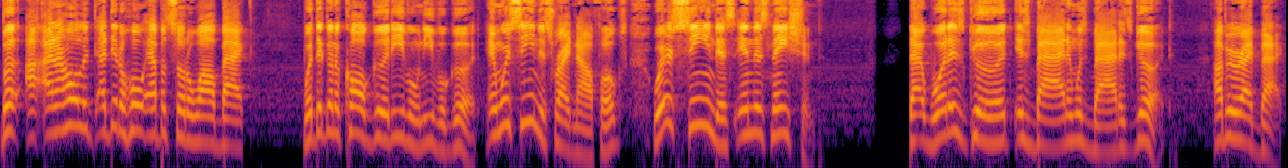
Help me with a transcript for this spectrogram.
but I, and I, whole, I did a whole episode a while back what they're going to call good evil and evil good. And we're seeing this right now, folks. We're seeing this in this nation. That what is good is bad and what's bad is good. I'll be right back.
